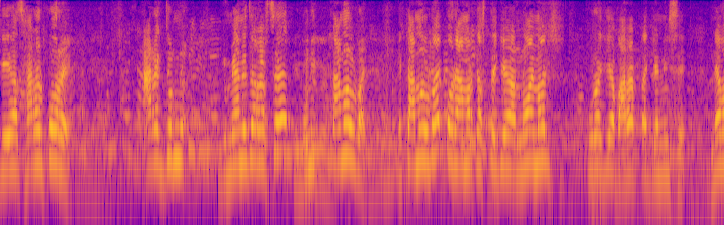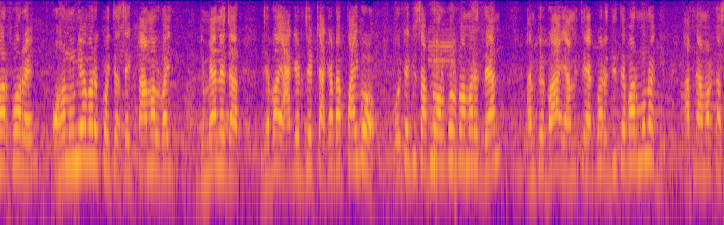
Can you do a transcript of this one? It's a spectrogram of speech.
গিয়ে ছাড়ার পরে আরেকজন ম্যানেজার আসছে, উনি কামাল ভাই। কামাল ভাই পরে আমার কাছ থেকে নয় মাস পুরো গিয়ে ভাড়াটা গিয়ে নিছে। নেওয়ার পরে তখন উনি আমার কইতেছে, কামাল ভাই ম্যানেজার, যে ভাই, আগের যে টাকাটা পাইব, ওইটা কিছু আপনি অল্প অল্প আমার দেন। আমি কই, ভাই, আমি তো একবারে দিতে পারব না, আপনি আমার কাছ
